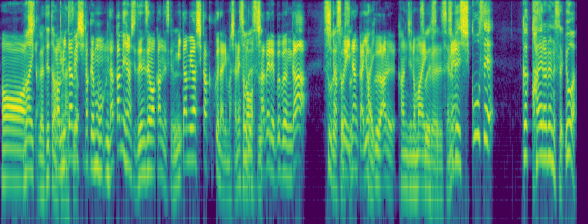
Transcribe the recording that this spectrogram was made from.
マイクが出たわけですよまあ、見た目四角い、もう中身の話全然わかんないですけど、見た目は四角くなりましたね。そのそうです喋る部分が四角い、なんかよくある感じのマイクですよね。それで指向性が変えられるんですよ。要は、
